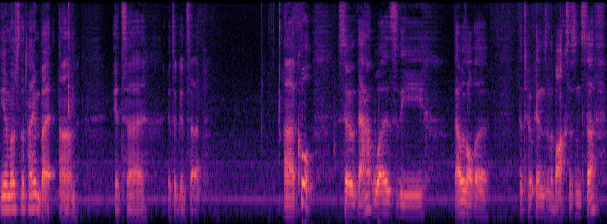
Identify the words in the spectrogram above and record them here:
you know, most of the time, but um, it's a uh, it's a good setup. Uh, cool. So that was the that was all the the tokens and the boxes and stuff.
